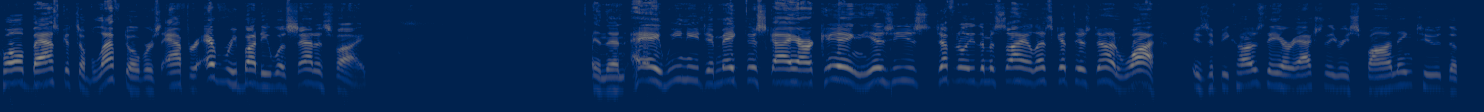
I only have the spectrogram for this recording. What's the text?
12 baskets of leftovers after everybody was satisfied and then, hey, we need to make this guy our king. He is, he is definitely the Messiah. Let's get this done. Why? Is it because they are actually responding to the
